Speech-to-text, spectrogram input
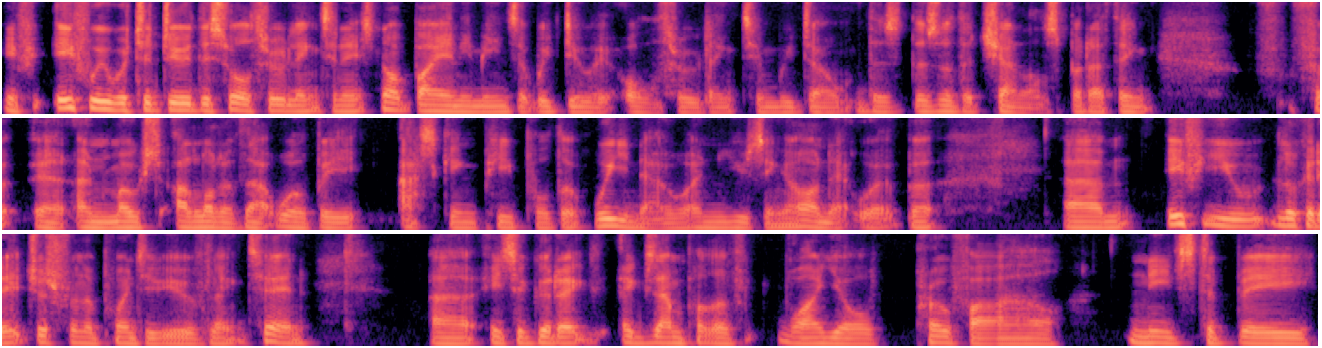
if if we were to do this all through linkedin it's not by any means that we do it all through linkedin we don't there's there's other channels but i think for, uh, and most a lot of that will be asking people that we know and using our network but um, if you look at it just from the point of view of linkedin uh, it's a good ex- example of why your profile needs to be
